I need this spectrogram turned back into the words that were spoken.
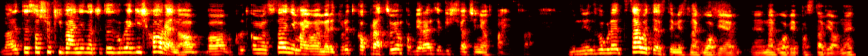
no ale to jest oszukiwanie, znaczy to jest w ogóle jakieś chore, no bo krótko mówiąc wcale nie mają emerytury, tylko pracują pobierając jakieś świadczenia od państwa. Więc w ogóle cały ten system jest na głowie, na głowie postawiony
